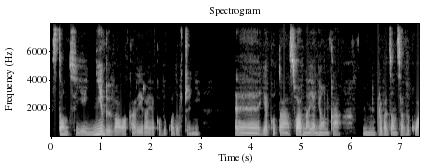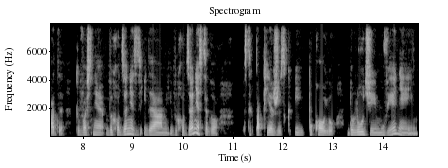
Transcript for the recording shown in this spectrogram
stąd jej niebywała kariera jako wykładowczyni, jako ta sławna Janionka mm, prowadząca wykłady. To właśnie wychodzenie z ideami, wychodzenie z tego z tych papierzysk i pokoju do ludzi, mówienie im,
